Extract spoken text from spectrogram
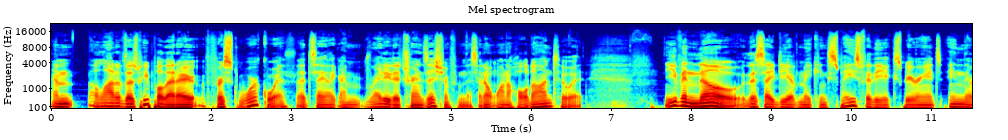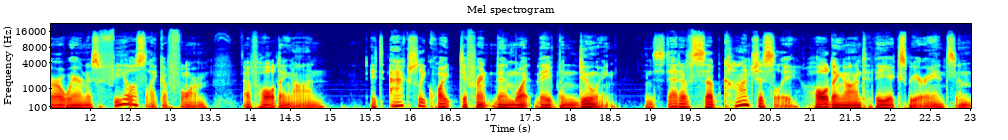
And a lot of those people that I first work with that say, like, I'm ready to transition from this, I don't want to hold on to it. Even though this idea of making space for the experience in their awareness feels like a form of holding on, it's actually quite different than what they've been doing. Instead of subconsciously holding on to the experience and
